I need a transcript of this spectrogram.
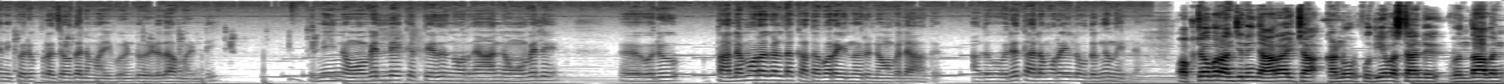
എനിക്കൊരു പ്രചോദനമായി വീണ്ടും എഴുതാൻ വേണ്ടി പിന്നെ ഈ നോവലിലേക്ക് എത്തിയതെന്ന് പറഞ്ഞാൽ ആ നോവൽ ഒരു തലമുറകളുടെ കഥ പറയുന്ന ഒരു നോവലാണ് അത്. അത് ഒരു തലമുറയിൽ ഒതുങ്ങുന്നില്ല. ഒക്ടോബർ അഞ്ചിന് ഞായറാഴ്ച കണ്ണൂർ പുതിയ ബസ് സ്റ്റാൻഡ് വൃന്ദാവൻ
